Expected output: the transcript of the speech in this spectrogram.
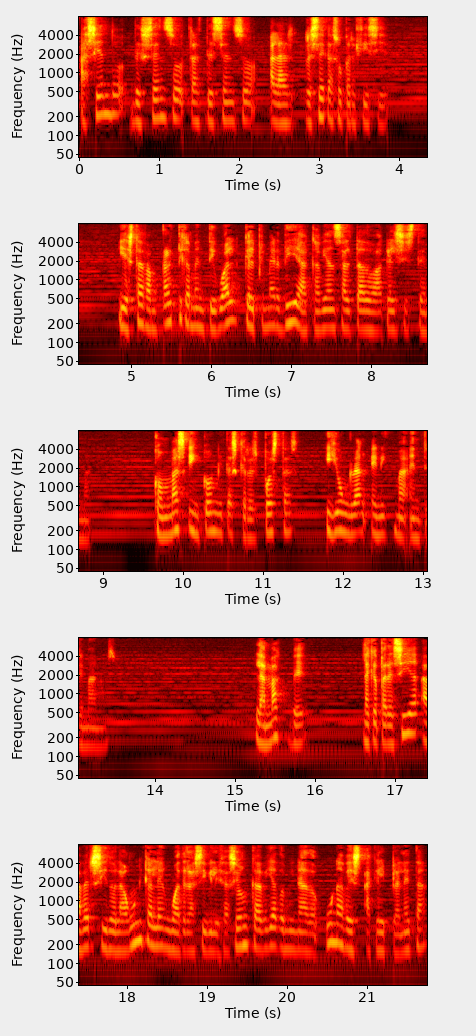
haciendo descenso tras descenso a la reseca superficie, y estaban prácticamente igual que el primer día que habían saltado a aquel sistema, con más incógnitas que respuestas y un gran enigma entre manos. La Macbeth, la que parecía haber sido la única lengua de la civilización que había dominado una vez aquel planeta,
